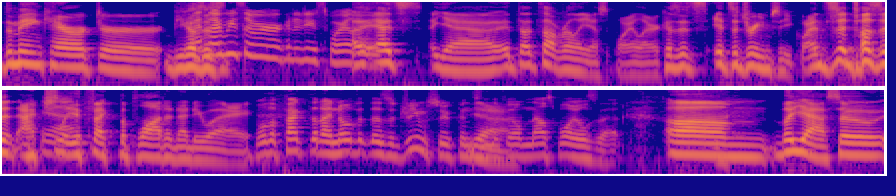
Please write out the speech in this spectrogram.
the main character because I because thought it's, we said we were going to do uh, spoilers. it's yeah, it, that's not really a spoiler because it's it's a dream sequence. It doesn't actually Yeah. affect the plot in any way. Well, the fact that I know that there's a dream sequence in the film now spoils that. Um, but yeah, so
